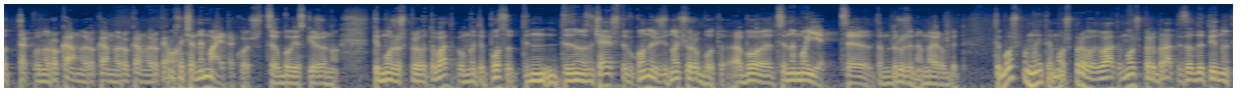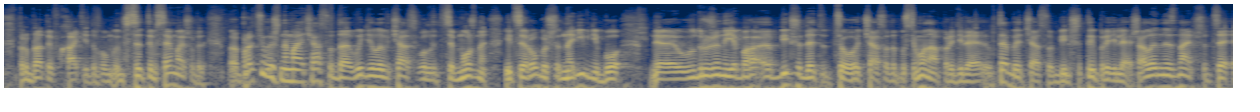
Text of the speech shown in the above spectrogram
От так воно роками, роками, роками, роками. Хоча немає такого, що це обов'язки жінок. Ти можеш приготувати, помити посуд. Ти, ти не означаєш, що ти виконуєш жіночу роботу. Або це не моє, це там дружина має робити. Ти можеш помити, можеш приготувати, можеш прибрати за дитиною, прибрати в хаті, допомогти. Все, ти все маєш робити. Працюєш, немає часу, да, виділив час, коли це можна, і це робиш на рівні, бо е, у дружини є бага... більше для цього часу, допустимо, вона приділяє. В тебе часу більше, ти приділяєш. Але не знай, що це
